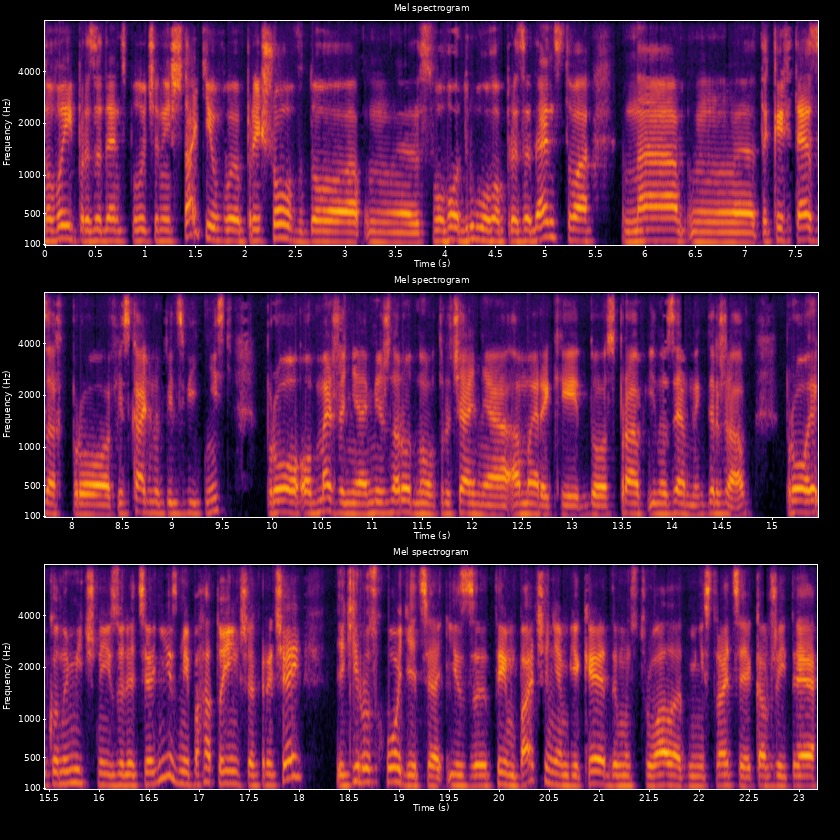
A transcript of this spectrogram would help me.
новий президент Сполучених Штатів е, прийшов до свого другого президентства на таких тезах про фіскальну підзвітність, про обмеження міжнародного втручання Америки до справ іноземних держав, про економічний ізоляціонізм і багато інших речей, які розходяться із тим баченням, яке демонструвала адміністрація, яка вже йде,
